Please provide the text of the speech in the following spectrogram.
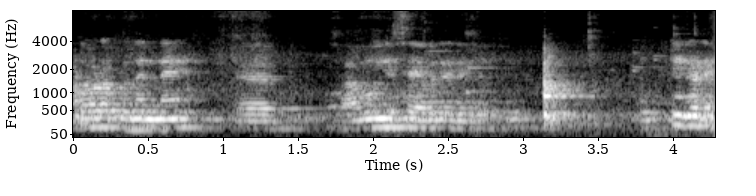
അതോടൊപ്പം തന്നെ സാമൂഹിക സേവന രംഗത്ത് കുട്ടികളെ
